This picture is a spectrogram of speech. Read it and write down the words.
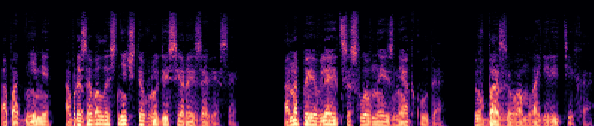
а под ними образовалось нечто вроде серой завесы. Она появляется словно из ниоткуда. В базовом лагере тихо.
